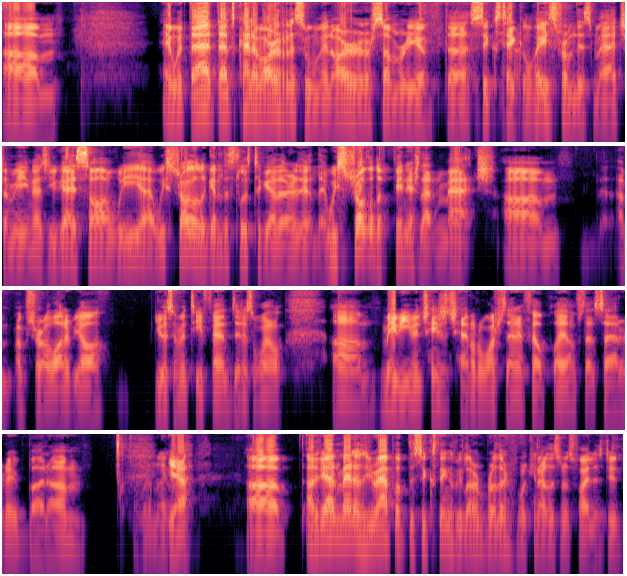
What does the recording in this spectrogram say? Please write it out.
Um and with that, that's kind of our resume, our, our summary of the six yeah. takeaways from this match. I mean, as you guys saw, we uh, we struggled to get this list together. We struggled to finish that match. Um, I'm, I'm, sure a lot of y'all USMNT fans did as well. Um, maybe even change the channel to watch the NFL playoffs that Saturday. But um, yeah, uh, Adrian, man, as we wrap up the six things we learned, brother, where can our listeners find us, dude?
